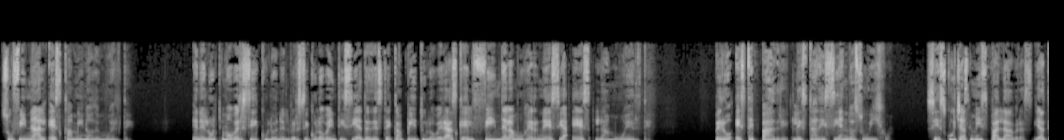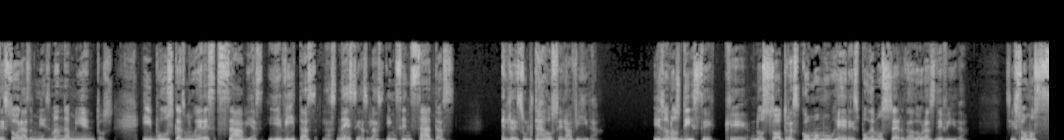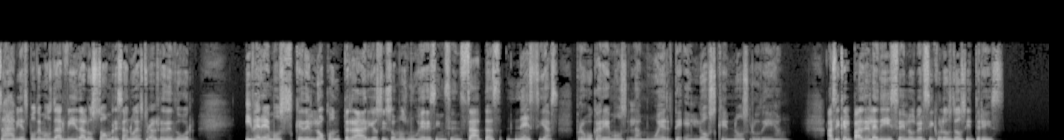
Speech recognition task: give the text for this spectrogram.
Su final es camino de muerte. En el último versículo, en el versículo 27 de este capítulo, verás que el fin de la mujer necia es la muerte. Pero este padre le está diciendo a su hijo, si escuchas mis palabras y atesoras mis mandamientos y buscas mujeres sabias y evitas las necias, las insensatas, el resultado será vida. Y eso nos dice que nosotras como mujeres podemos ser dadoras de vida. Si somos sabias, podemos dar vida a los hombres a nuestro alrededor y veremos que de lo contrario, si somos mujeres insensatas, necias, provocaremos la muerte en los que nos rodean. Así que el Padre le dice en los versículos 2 y 3,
